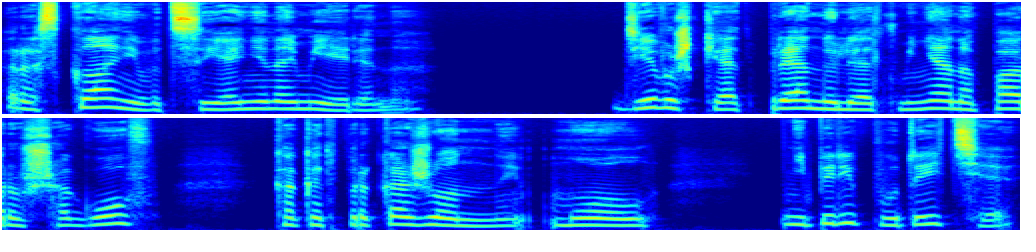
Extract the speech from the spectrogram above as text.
раскланиваться я не намерена. Девушки отпрянули от меня на пару шагов, как от прокаженной, мол, не перепутайте,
